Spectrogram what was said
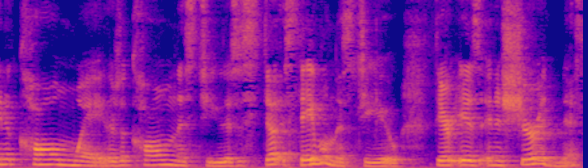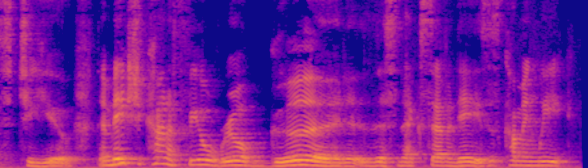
in a calm way. There's a calmness to you. There's a st- stableness to you. There is an assuredness to you that makes you kind of feel real good this next seven days this coming week.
